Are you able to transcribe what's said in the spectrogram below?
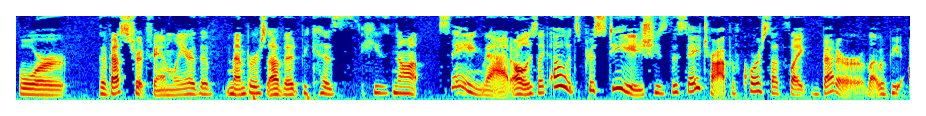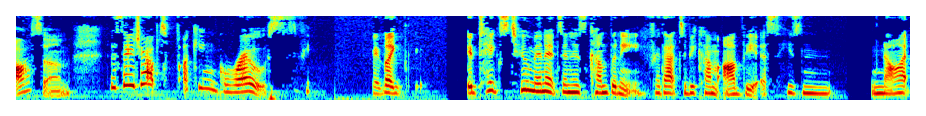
for the Vestrit family or the members of it because he's not saying that. All he's like, oh, it's prestige. He's the satrap. Of course, that's, like, better. That would be awesome. The satrap's fucking gross. Like, it takes two minutes in his company for that to become obvious. He's n- not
